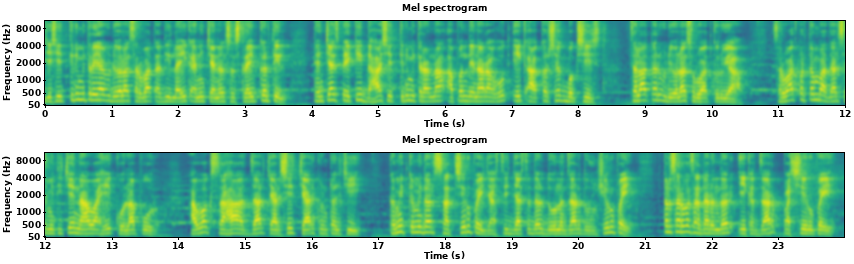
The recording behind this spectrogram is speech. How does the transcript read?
जे शेतकरी मित्र या व्हिडिओला सर्वात आधी लाईक आणि चॅनल सबस्क्राईब करतील त्यांच्याचपैकी दहा शेतकरी मित्रांना आपण देणार आहोत एक आकर्षक बक्षीस. चला तर व्हिडिओला सुरुवात करूया. सर्वात प्रथम बाजार समितीचे नाव आहे कोल्हापूर. आवक सहा हजार चारशे चार क्विंटलची. कमीत कमी दर सातशे रुपये जास्तीत जास्त दर दोन हजार दोनशे रुपये. तर सर्वसाधारण दर एक हजार पाचशे रुपये.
